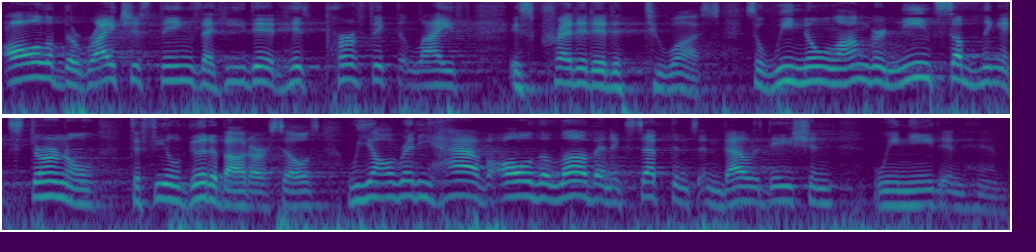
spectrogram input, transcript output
all of the righteous things that he did, his perfect life is credited to us. So we no longer need something external to feel good about ourselves. We already have all the love and acceptance and validation we need in him.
